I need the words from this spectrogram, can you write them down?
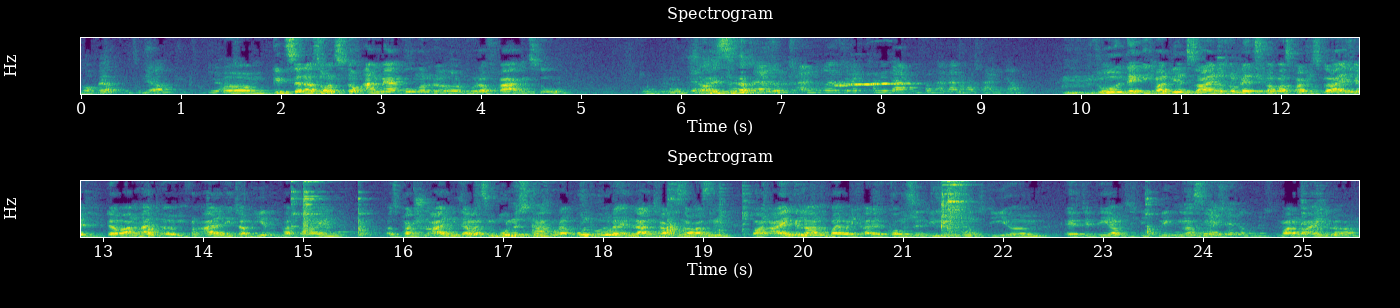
Noch wer? Ja. Ja. Ähm, Gibt es denn da sonst noch Anmerkungen äh, oder Fragen zu? Oh, scheiße. Da sind andere Direktkandidaten von anderen Parteien, ja? So denke ich mal, wird es sein. Also beim letzten Mal war es praktisch das Gleiche. Da waren halt ähm, von allen etablierten Parteien, also praktisch von allen, die damals im Bundestag oder, und, oder im Landtag saßen, waren eingeladen, wobei wir nicht alle gekommen sind. Die Linken und die ähm, FDP haben sich nicht blicken lassen, Ja, ich erinnere mich. waren aber eingeladen.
